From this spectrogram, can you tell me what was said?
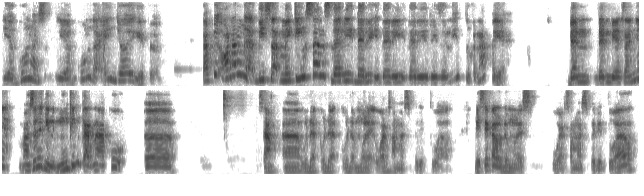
ya gue nggak ya gue nggak enjoy gitu. Tapi orang nggak bisa making sense dari dari dari dari reason itu. Kenapa ya? Dan dan biasanya maksudnya gini, mungkin karena aku uh, uh, udah udah udah mulai aware sama spiritual. Biasanya kalau udah mulai aware sama spiritual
